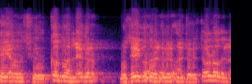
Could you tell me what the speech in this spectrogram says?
ചെയ്യാൻ ശുക്കൊന്നും അല്ലെങ്കിലും മുസ്ലിക്കൊന്നും അല്ലെങ്കിലും ചോദിച്ചോളന്നില്ല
